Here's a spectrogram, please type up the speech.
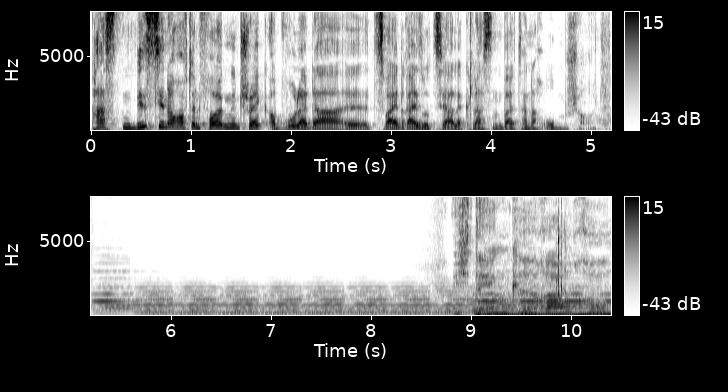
Passt ein bisschen auch auf den folgenden Track, obwohl er da äh, zwei, drei soziale Klassen weiter nach oben schaut. Ich denke, rauche,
